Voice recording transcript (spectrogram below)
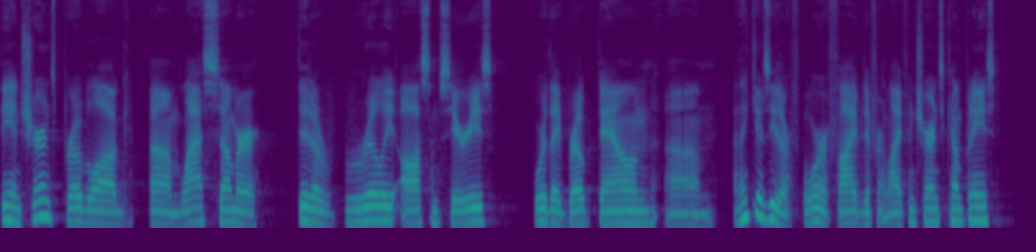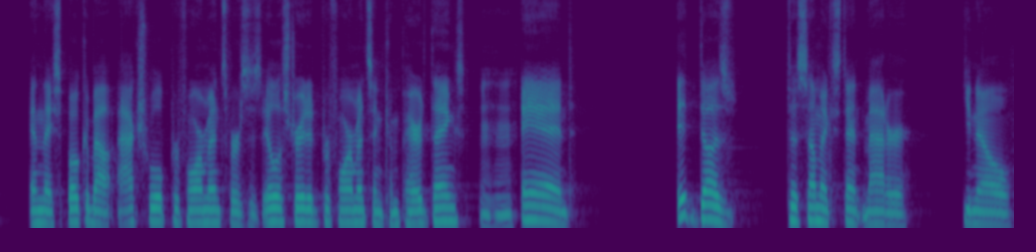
The Insurance Pro blog um, last summer did a really awesome series where they broke down. Um, I think it was either four or five different life insurance companies, and they spoke about actual performance versus illustrated performance and compared things. Mm-hmm. And it does, to some extent, matter, you know,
